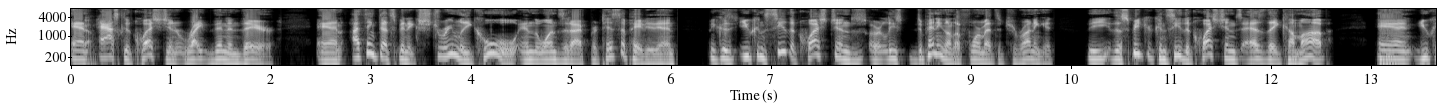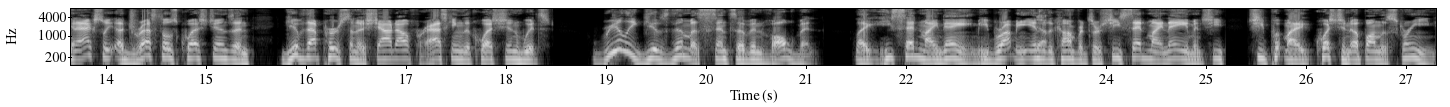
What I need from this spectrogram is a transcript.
and Yeah. ask a question right then and there. And I think that's been extremely cool in the ones that I've participated in because you can see the questions, or at least depending on the format that you're running it, the, the speaker can see the questions as they come up mm-hmm. and you can actually address those questions and give that person a shout out for asking the question, which really gives them a sense of involvement. Like he said my name, he brought me into Yeah. the conference, or she said my name and she she put my question up on the screen.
